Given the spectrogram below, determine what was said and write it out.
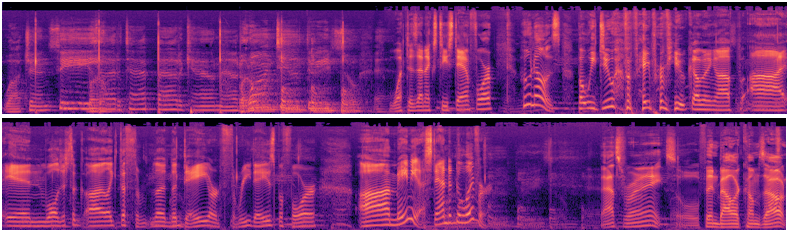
Watch and see. Out a tap, out a count, out a one, two, three. So What does NXT stand for? Who knows? But we do have a pay per view coming up uh, in well, just uh, like the, th- the the day or three days before uh, Mania. Stand and deliver. That's right. So Finn Balor comes out,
